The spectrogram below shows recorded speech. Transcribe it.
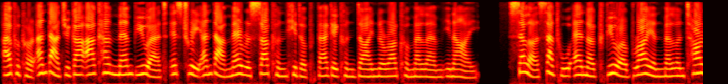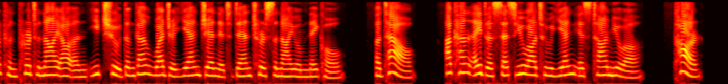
apakah anda juga akan membuat istri anda merasakan hidup bagaikan di neraka malam ini? Salah satu anak buah Brian melantarkan pertanyaan itu dengan wajah yang jenit dan tersenyum nakal. Atau, akan ada sesuatu yang istimewa. Kar,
